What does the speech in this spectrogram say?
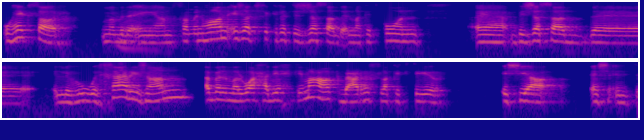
وهيك صار مبدئيا. فمن هون إجت فكرة الجسد إنك تكون بجسد آه، اللي هو خارجا. قبل ما الواحد يحكي معك بعرف لك كثير أشياء إيش أنت.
